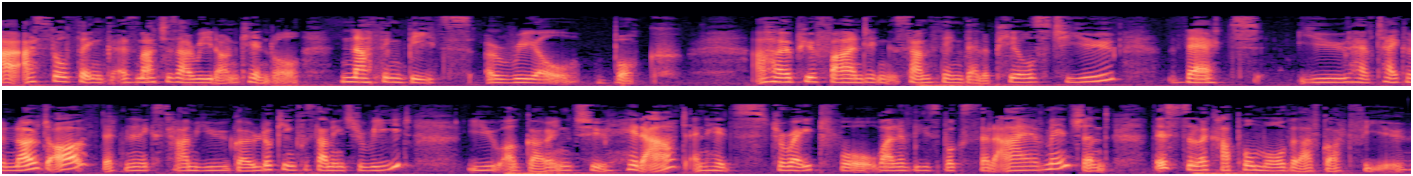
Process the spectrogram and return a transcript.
I, I still think as much as I read on Kindle, nothing beats a real book. I hope you're finding something that appeals to you, that you have taken note of that the next time you go looking for something to read, you are going to head out and head straight for one of these books that I have mentioned. There's still a couple more that I've got for you.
